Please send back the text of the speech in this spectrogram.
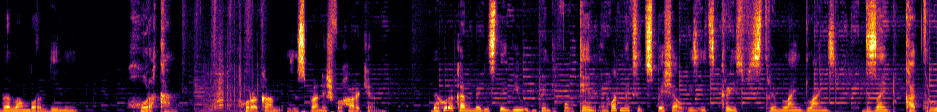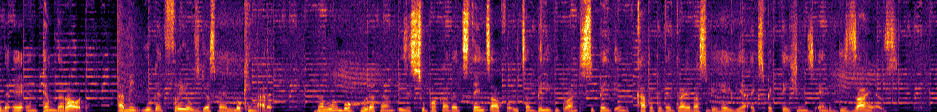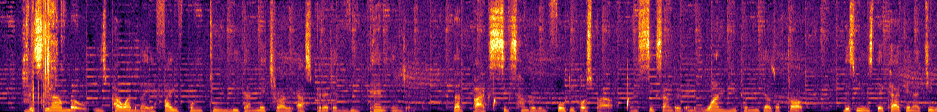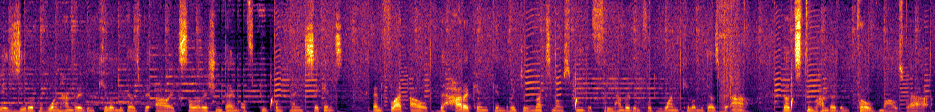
the Lamborghini Huracan. Huracan is Spanish for hurricane. The Huracan made its debut in 2014 and what makes it special is its crisp, streamlined lines designed to cut through the air and tame the road. I mean, you get thrills just by looking at it. The Lambo Huracan is a supercar that stands out for its ability to anticipate and cater to the driver's behavior, expectations, and desires. This Lambo is powered by a 5.2-liter naturally aspirated V10 engine that packs 640 horsepower and 601 newton meters of torque. This means the car can achieve a 0 to 100 km per hour acceleration time of 2.9 seconds and flat out the Huracan can reach a maximum speed of 341 km per hour that's 212 miles per hour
